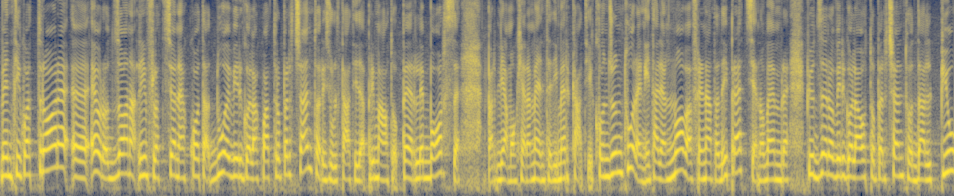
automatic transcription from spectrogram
24 ore, eh, Eurozona l'inflazione a quota 2,4%, risultati da primato per le borse, parliamo chiaramente di mercati e congiuntura, in Italia nuova frenata dei prezzi a novembre più 0,8% dal più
